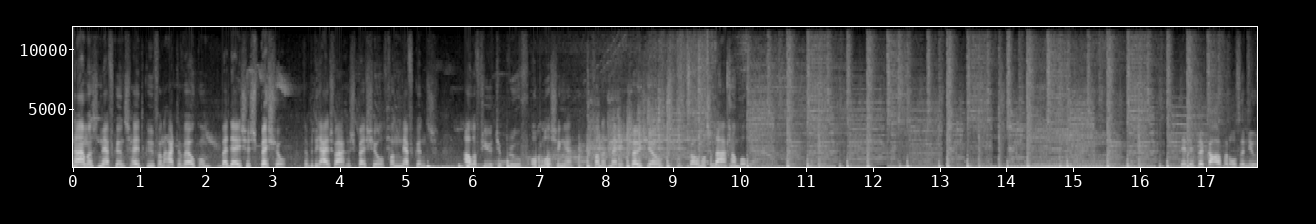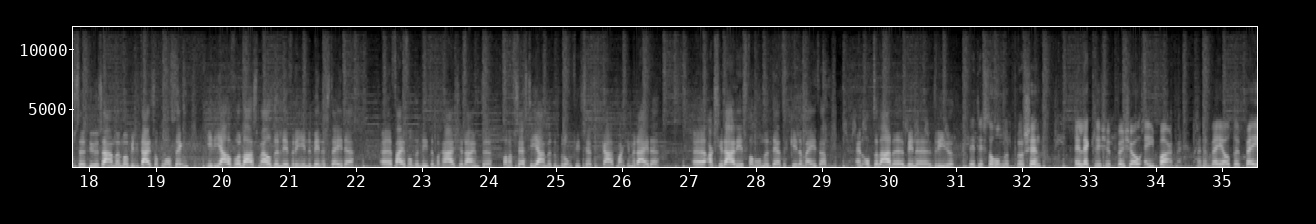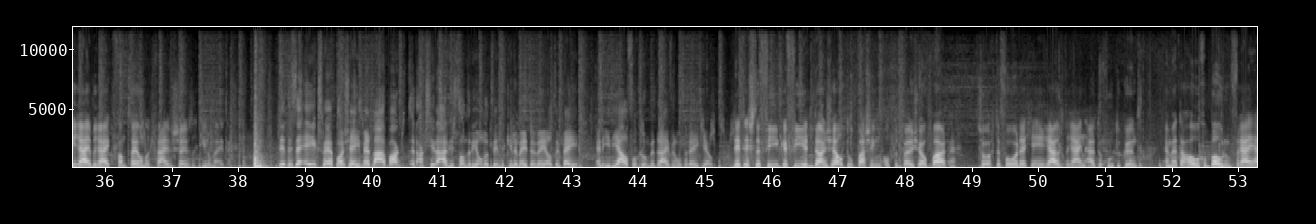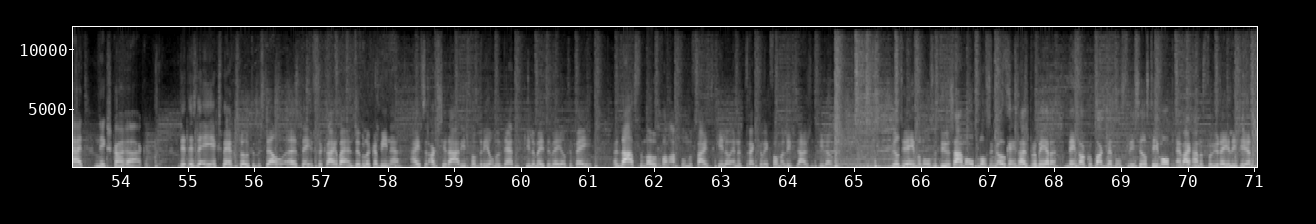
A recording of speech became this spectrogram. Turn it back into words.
Namens Nefkens heet ik u van harte welkom bij deze special, de bedrijfswagen special van Nefkens. Alle future-proof oplossingen van het merk Peugeot komen vandaag aan bod. Dit is de Carver, onze nieuwste duurzame mobiliteitsoplossing. Ideaal voor last mile delivery in de binnensteden. Uh, 500 liter bagageruimte. Vanaf 16 jaar met een bromfietscertificaat mag je hem rijden. Uh, actieradius van 130 kilometer en op te laden binnen 3 uur. Dit is de 100% elektrische Peugeot e-partner met een WLTP rijbereik van 275 kilometer. Dit is de e-expert plancher met laadbak. Een actieradius van 320 km WLTP en ideaal voor groenbedrijven in onze regio. Dit is de 4x4 Dangel toepassing op de Peugeot Partner. Het zorgt ervoor dat je in ruig terrein uit de voeten kunt en met de hoge bodemvrijheid niks kan raken. Dit is de e-expert gesloten bestel, uh, tevens verkrijgbaar een dubbele cabine. Hij heeft een actieradius van 330 km WLTP, een laadvermogen van 850 kg en een trekgewicht van maar liefst 1000 kg. Wilt u een van onze duurzame oplossingen ook eens uitproberen? Neem dan contact met ons freesales team op en wij gaan het voor u realiseren.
